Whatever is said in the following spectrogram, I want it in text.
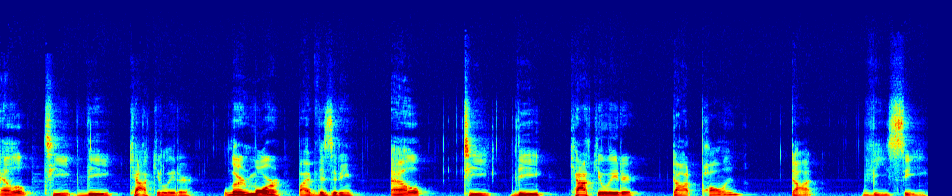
LTV calculator. Learn more by visiting ltvcalculator.pollen.vc.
